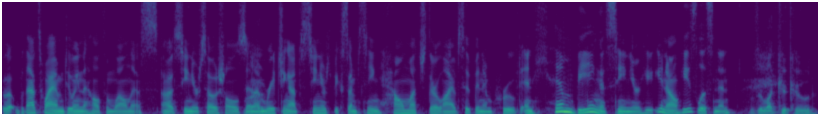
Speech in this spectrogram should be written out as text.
uh, that's why I'm doing the health and wellness uh, senior socials, and I'm reaching out to seniors because I'm seeing how much their lives have been improved, and him being a senior, he you know he's listening. Is it like Cocoon?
